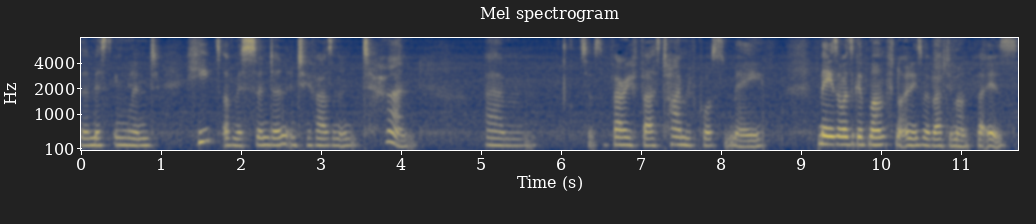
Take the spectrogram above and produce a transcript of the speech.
the Miss England heat of Miss Swindon in 2010. Um, so it's the very first time, and of course, May. May is always a good month, not only is my birthday month, but it's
